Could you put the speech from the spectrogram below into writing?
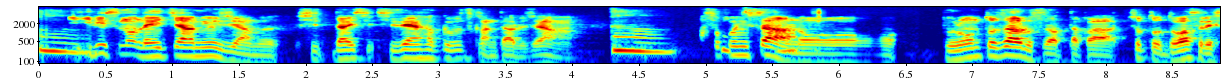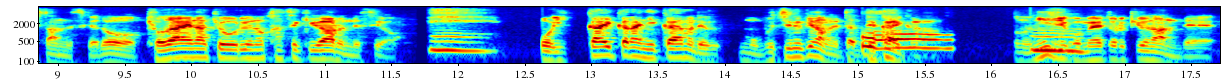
うん。イギリスのネイチャーミュージアム、し大自自然博物館ってあるじゃん。うん。あそこにさ、あのー、ブロントザウルスだったか、ちょっとど忘れしたんですけど、巨大な恐竜の化石があるんですよ。ええもう1階から2階まで、もうぶち抜きなので、だでかいから。その25メートル級なんで、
